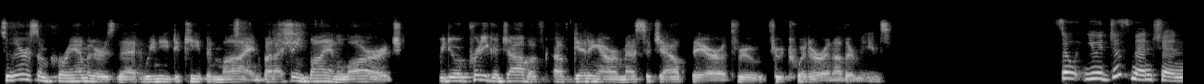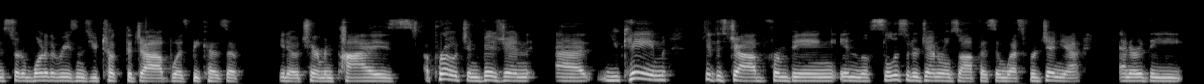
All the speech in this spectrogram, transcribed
So there are some parameters that we need to keep in mind. But I think by and large, we do a pretty good job of, of getting our message out there through through Twitter and other means. So you had just mentioned sort of one of the reasons you took the job was because of you know Chairman Pai's approach and vision. Uh, you came to this job from being in the Solicitor General's office in West Virginia and are the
